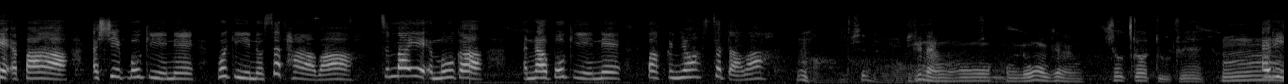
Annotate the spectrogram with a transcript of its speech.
ရဲ့အပားကအရှိပုတ်ကရင်နဲ့ဘွက်ကရင်တို့ဆက်ထားတာပါကျမရဲ့အမိုးကအနောက်ပုတ်ကရင်နဲ့ပကညောဆက်တာပါဖြစ်နိုင်ဘူးလုံးဝမဖြစ်နိုင်ဘူးရုပ်တော့တူတယ်ဟွန်းအဲ့ဒီ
